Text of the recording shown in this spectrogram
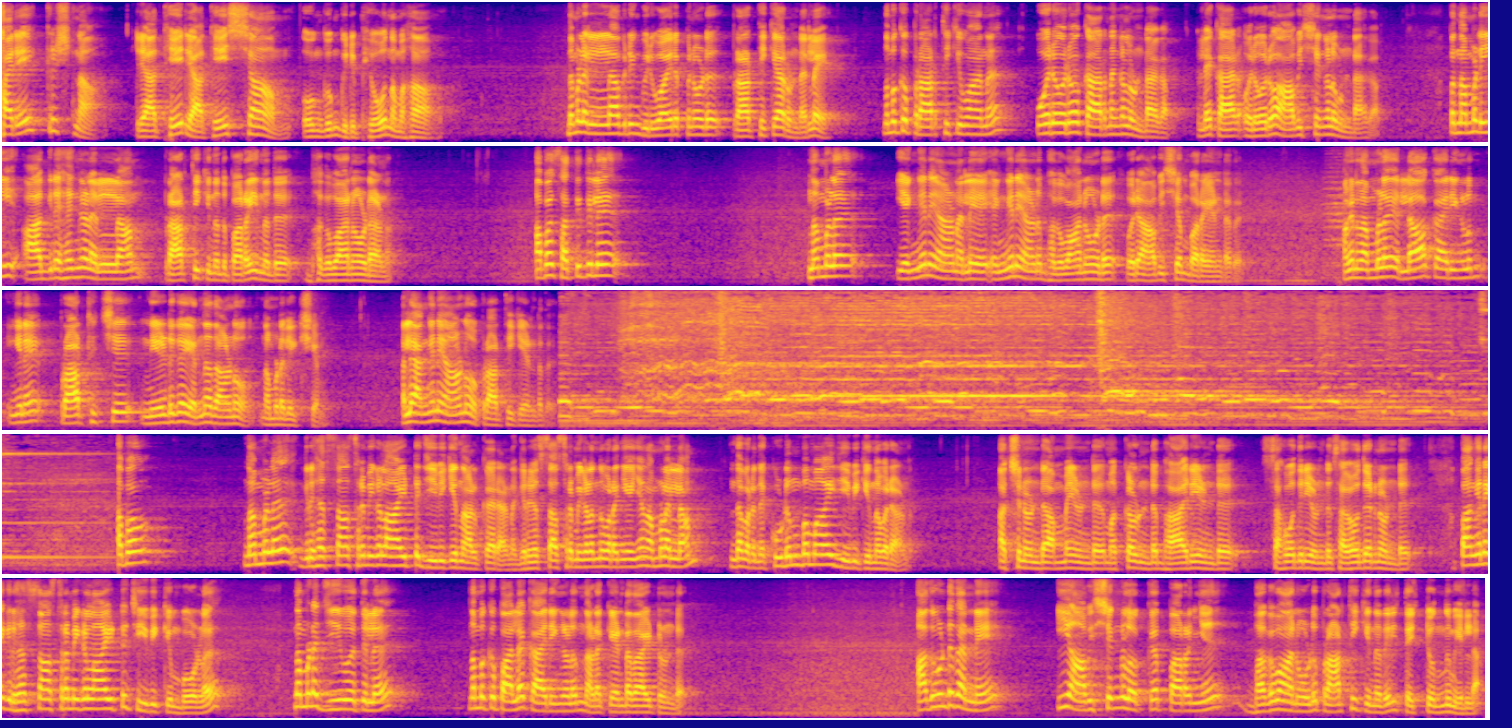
ഹരേ കൃഷ്ണ രാധേ രാധേ ശ്യാം ഓങ്കും ഗുരുഭ്യോ നമഃ. നമ്മളെല്ലാവരും ഗുരുവായൂരപ്പനോട് പ്രാർത്ഥിക്കാറുണ്ടല്ലേ? നമുക്ക് പ്രാർത്ഥിക്കുവാൻ ഓരോരോ കാരണങ്ങളുണ്ടാകാം അല്ലെ ഓരോരോ ആവശ്യങ്ങളും ഉണ്ടാകാം. അപ്പം നമ്മൾ ഈ ആഗ്രഹങ്ങളെല്ലാം പ്രാർത്ഥിക്കുന്നത് പറയുന്നത് ഭഗവാനോടാണ്. അപ്പോൾ സത്യത്തിൽ നമ്മൾ എങ്ങനെയാണ് അല്ലെ എങ്ങനെയാണ് ഭഗവാനോട് ഒരാവശ്യം പറയേണ്ടത്? അങ്ങനെ നമ്മൾ എല്ലാ കാര്യങ്ങളും ഇങ്ങനെ പ്രാർത്ഥിച്ച് നേടുക എന്നതാണോ നമ്മുടെ ലക്ഷ്യം? അല്ലെ അങ്ങനെയാണോ പ്രാർത്ഥിക്കേണ്ടത്? അപ്പോൾ നമ്മൾ ഗൃഹസ്ഥാശ്രമികളായിട്ട് ജീവിക്കുന്ന ആൾക്കാരാണ്. ഗൃഹസ്ഥാശ്രമികൾ എന്ന് പറഞ്ഞു കഴിഞ്ഞാൽ നമ്മളെല്ലാം എന്താ പറയുന്നത് കുടുംബമായി ജീവിക്കുന്നവരാണ്. അച്ഛനുണ്ട് അമ്മയുണ്ട് മക്കളുണ്ട് ഭാര്യയുണ്ട് സഹോദരിയുണ്ട് സഹോദരനുണ്ട്. അപ്പം അങ്ങനെ ഗൃഹസ്ഥാശ്രമികളായിട്ട് ജീവിക്കുമ്പോൾ നമ്മുടെ ജീവിതത്തിൽ നമുക്ക് പല കാര്യങ്ങളും നടക്കേണ്ടതായിട്ടുണ്ട്. അതുകൊണ്ട് തന്നെ ഈ ആവശ്യങ്ങളൊക്കെ പറഞ്ഞ് ഭഗവാനോട് പ്രാർത്ഥിക്കുന്നതിൽ തെറ്റൊന്നുമില്ല.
